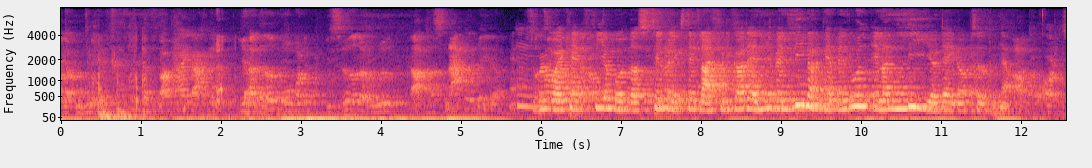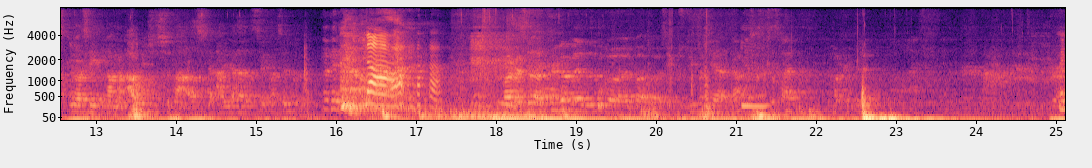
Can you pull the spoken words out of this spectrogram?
eller ugen efter? Hvad har I gang i? I har lavet grupperne, I sidder derude, jeg har snakket med jer. Så behøver jeg ikke have fire måneders tilmeldingsdeadline, for de gør det alligevel lige når det bliver meldt ud, eller lige dagen op til. Ja. Og skal også se, når man aflyser scenariet, så jeg havde selv mig til. Nej. Folk der sidder og hylder med ude på, se kostymer, siger, kæft, billet." Men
